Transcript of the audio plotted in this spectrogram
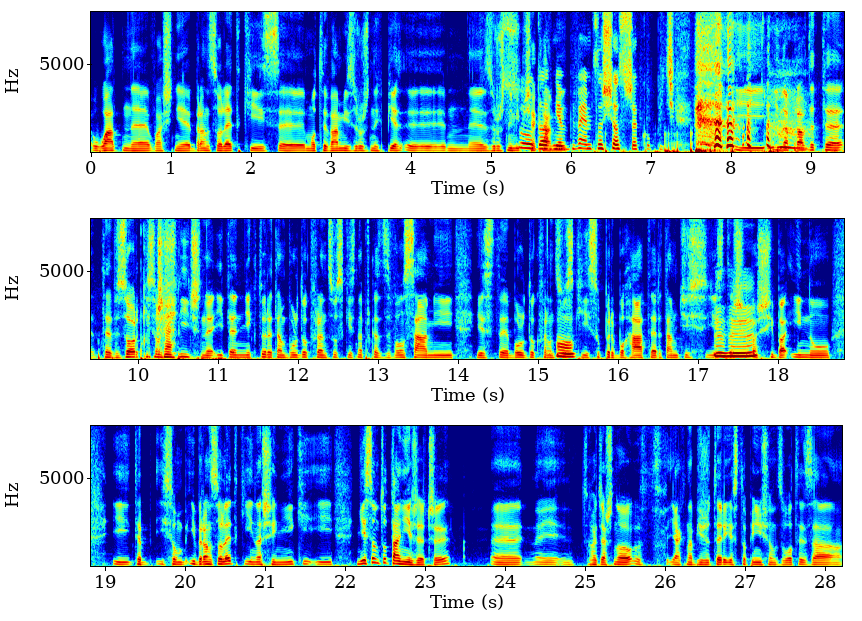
ładne właśnie bransoletki z e, motywami z różnych pie, y, z różnymi Cudownie, psiakami. wybrałem co siostrze kupić. I, I naprawdę te, te wzorki są śliczne i ten niektóre tam bulldog francuski jest na przykład z wąsami, jest e, bulldog francuski, super bohater, tam gdzieś jest też Mhm. chyba Shiba Inu i, te, i są i bransoletki i naszyjniki i nie są to tanie rzeczy. E, e, chociaż no, jak na biżuterię 150 zł za,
